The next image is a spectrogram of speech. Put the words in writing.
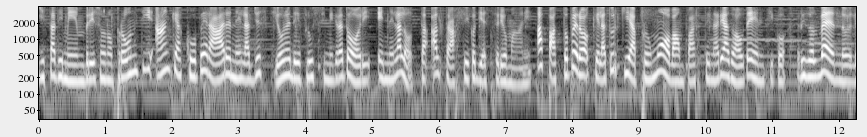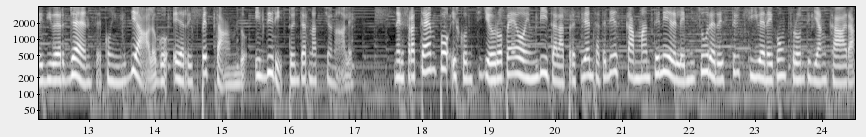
Gli Stati membri sono pronti anche a cooperare nella gestione dei flussi migratori e nella lotta al traffico di esseri umani, a patto però che la Turchia promuova un partenariato autentico, risolvendo le divergenze con il dialogo e rispettando il diritto internazionale. Nel frattempo, il Consiglio europeo invita la presidenza tedesca a mantenere le misure restrittive nei confronti di Ankara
